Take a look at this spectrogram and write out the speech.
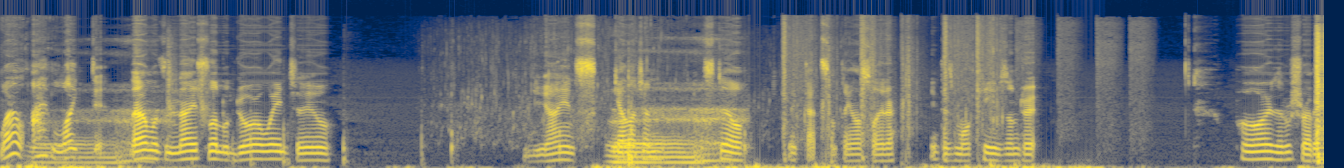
Well, I liked it. That was a nice little doorway to giant skeleton. Still, I think that's something else later. I think there's more caves under it. Poor little shrubby.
